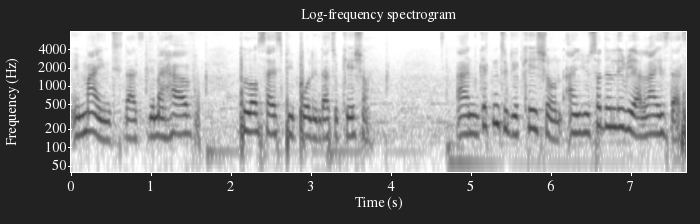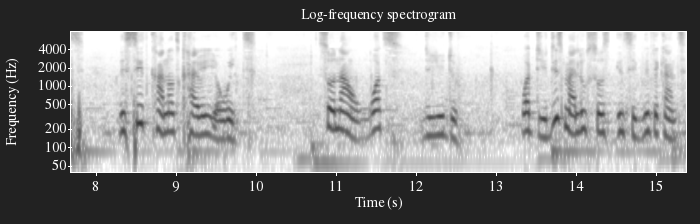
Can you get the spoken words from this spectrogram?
in mind that they might have plus size people in that occasion. And getting to the occasion and you suddenly realize that the seat cannot carry your weight. So now what do you do? What do you this might look so insignificant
